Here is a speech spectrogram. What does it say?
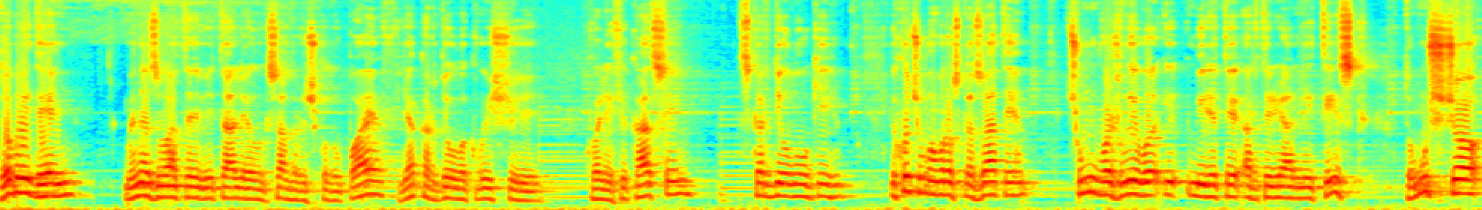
Добрий день. Мене звати Віталій Олександрович Колупаєв. Я кардіолог вищої кваліфікації з кардіології. І хочу вам розказати, чому важливо міряти артеріальний тиск, тому що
